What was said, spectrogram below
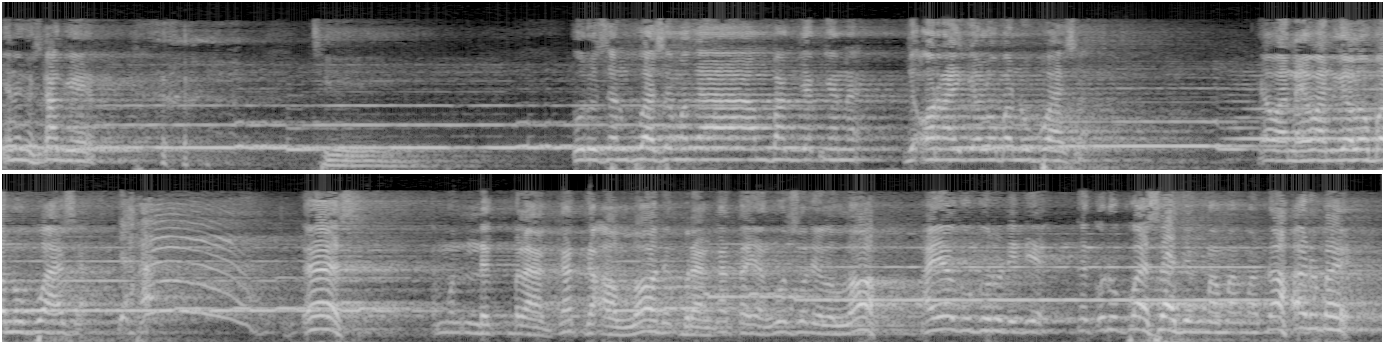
ya geus kaget. Urusan puasa mah gampang jaknya na ya orai ge loba nu puasa. Hewan-hewan ge loba nu puasa. Ya. Es. Mun dek berangkat ke Allah dek berangkat tayang usul Allah. Ayo guru di dia. Kudu puasa jeung mama mah dahar bae.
